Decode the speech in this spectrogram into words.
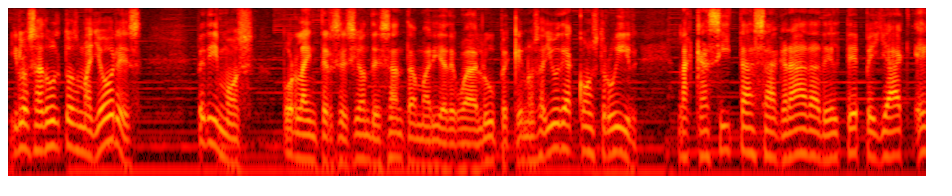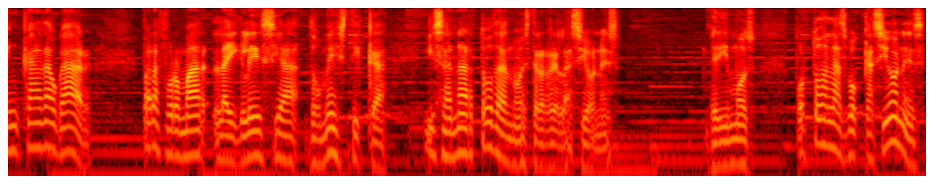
y los adultos mayores. Pedimos por la intercesión de Santa María de Guadalupe que nos ayude a construir la casita sagrada del Tepeyac en cada hogar para formar la iglesia doméstica y sanar todas nuestras relaciones. Pedimos por todas las vocaciones,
